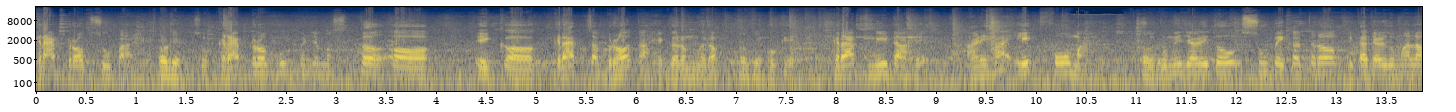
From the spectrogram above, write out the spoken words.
क्रॅब ड्रॉप सूप आहे. Okay so crab drop book म्हणजे मस्त एक क्रॅबचा ब्रॉथ आहे गरम गरम ओके ओके क्रॅब मीट आहे आणि हा एक फोम आहे. सो. तुम्ही ज्यावेळी तो सूप एकत्र पिता त्यावेळी तुम्हाला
